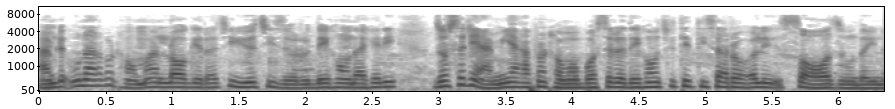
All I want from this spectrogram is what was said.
हामीले उनीहरूको ठाउँमा लगेर चाहिँ यो चिजहरू देखाउँदाखेरि जसरी हामी आफ्नो ठाउँमा बसेर देखाउँछौँ त्यति साह्रो अलिक सहज हुँदैन।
